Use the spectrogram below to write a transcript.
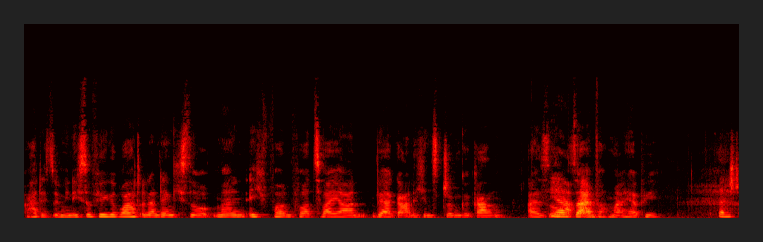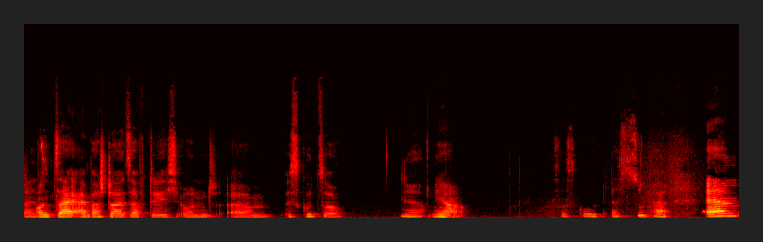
hat jetzt irgendwie nicht so viel gebracht. Und dann denke ich so, mein Ich von vor zwei Jahren wäre gar nicht ins Gym gegangen. Also ja. sei einfach mal happy. Sei stolz. Und sei einfach stolz auf dich und ähm, ist gut so. Ja. Ja. Das ist gut. Das ist super. Ähm,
